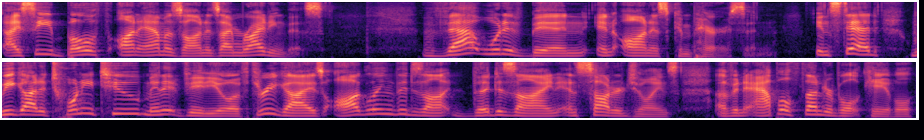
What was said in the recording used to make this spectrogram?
I see both on Amazon as I'm writing this. That would have been an honest comparison. Instead, we got a 22 minute video of three guys ogling the, desi- the design and solder joints of an Apple Thunderbolt cable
